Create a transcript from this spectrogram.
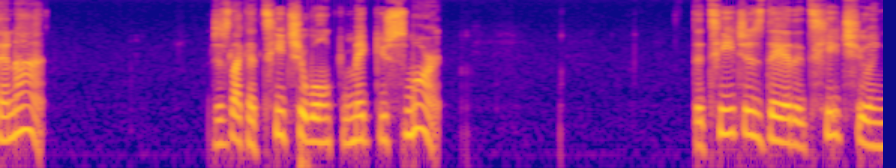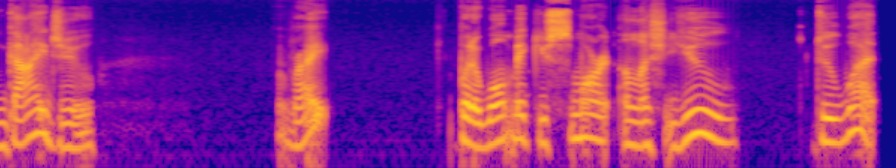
They're not. Just like a teacher won't make you smart. The teacher's there to teach you and guide you, right? But it won't make you smart unless you do what?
